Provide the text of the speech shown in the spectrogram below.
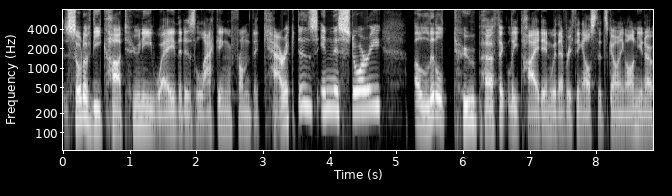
sort of the cartoony way that is lacking from the characters in this story. A little too perfectly tied in with everything else that's going on. You know,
